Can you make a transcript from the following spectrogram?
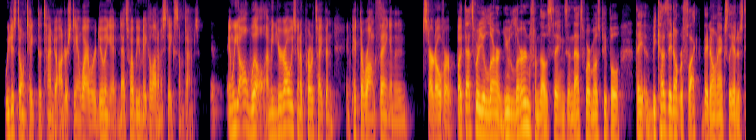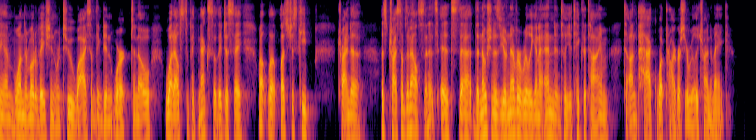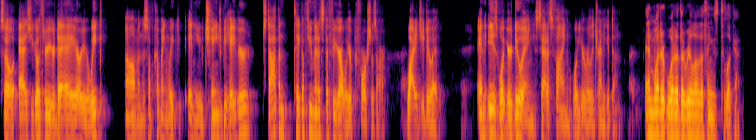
We just don't take the time to understand why we're doing it, and that's why we make a lot of mistakes sometimes. Yep. And we all will. I mean, you're always going to prototype and and pick the wrong thing and then start over. but But, that's where you learn you learn from those things and that's where most people they because they don't reflect they don't actually understand one their motivation or two why something didn't work to know what else to pick next so they just say well let's just keep trying to let's try something else and it's it's that the notion is you're never really going to end until you take the time to unpack what progress you're really trying to make so as you go through your day or your week, um, in this upcoming week, and you change behavior, stop and take a few minutes to figure out what your forces are. Why did you do it? And is what you're doing satisfying what you're really trying to get done? and what are what are the real other things to look at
